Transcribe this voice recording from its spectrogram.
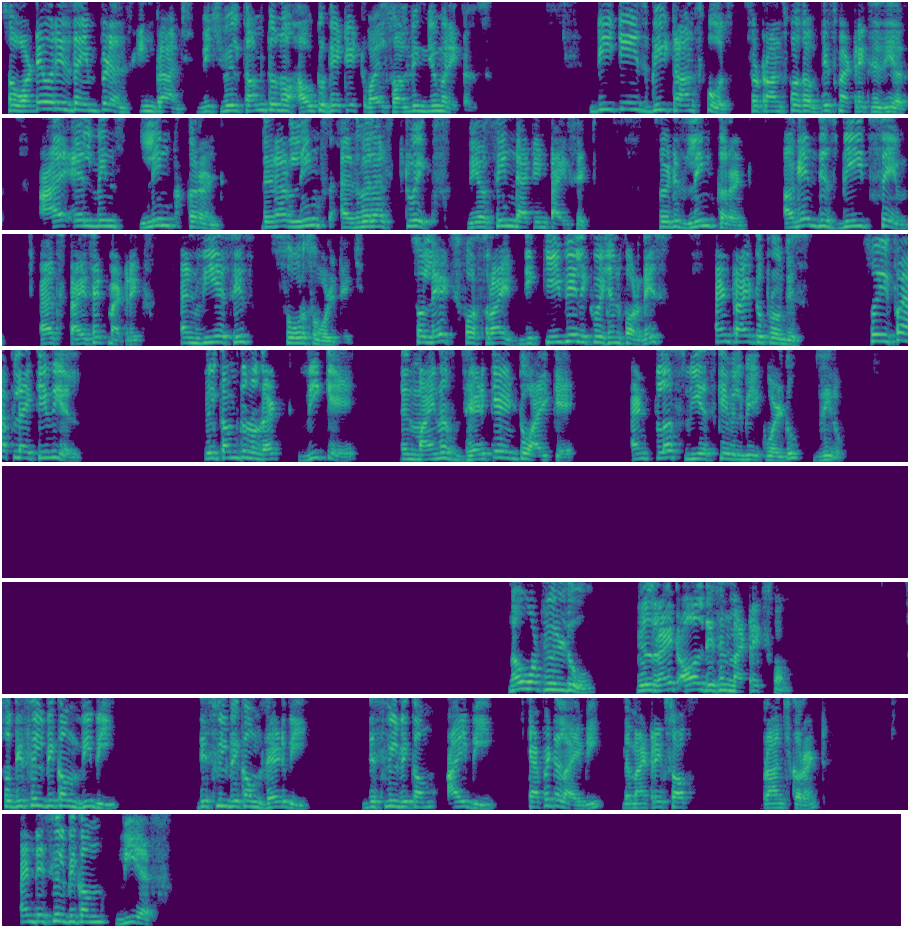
So whatever is the impedance in branch, which we'll come to know how to get it while solving numericals. BT is B transpose. So transpose of this matrix is here. IL means link current. There are links as well as twigs. We have seen that in tie set. So it is link current. Again, this B is same as tie set matrix and Vs is source voltage. So let's first write the KVL equation for this and try to prove this. So if I apply KVL, we'll come to know that Vk then minus Zk into Ik and plus Vsk will be equal to 0. Now what we will do, we will write all this in matrix form. So this will become VB, this will become ZB, this will become IB, capital IB, the matrix of branch current, and this will become VS.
